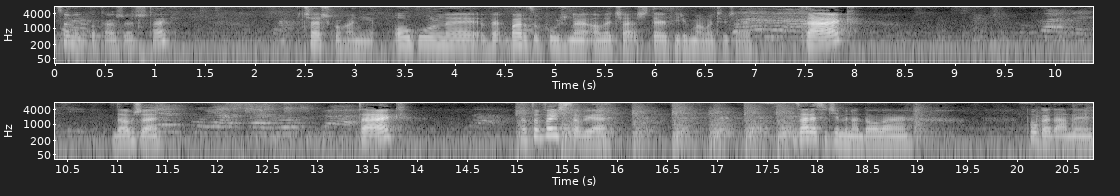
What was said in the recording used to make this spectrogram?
Co mi pokażesz, tak? Cześć, kochani. Ogólne, bardzo późne, ale cześć. Therapeutic Mama tutaj. Tak? Dobrze. Tak? No to wejdź sobie. Zaraz idziemy na dole. Pogadamy.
